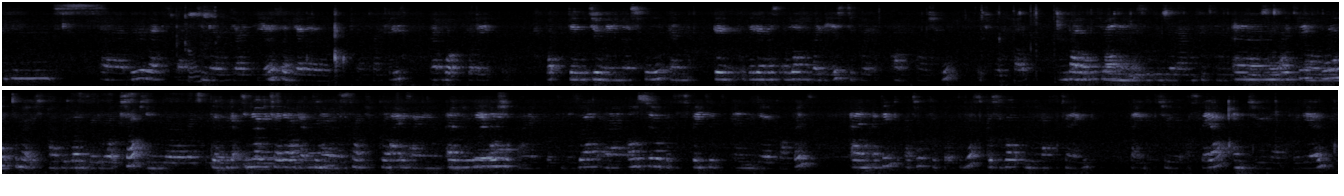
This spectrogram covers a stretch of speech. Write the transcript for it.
it's uh, really like uh, to know the ideas of the other countries and what what they what they were doing in school and gave they gave us a lot of ideas to put on our school, And I think what I like to most are the the workshops because we get to know each other, get to know the cultures, and we also I am 14 as well, and I also participated in the conference. And I think I talk for both of us. First of all, we would to thank thank to Aspea and to Monde Pluriel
